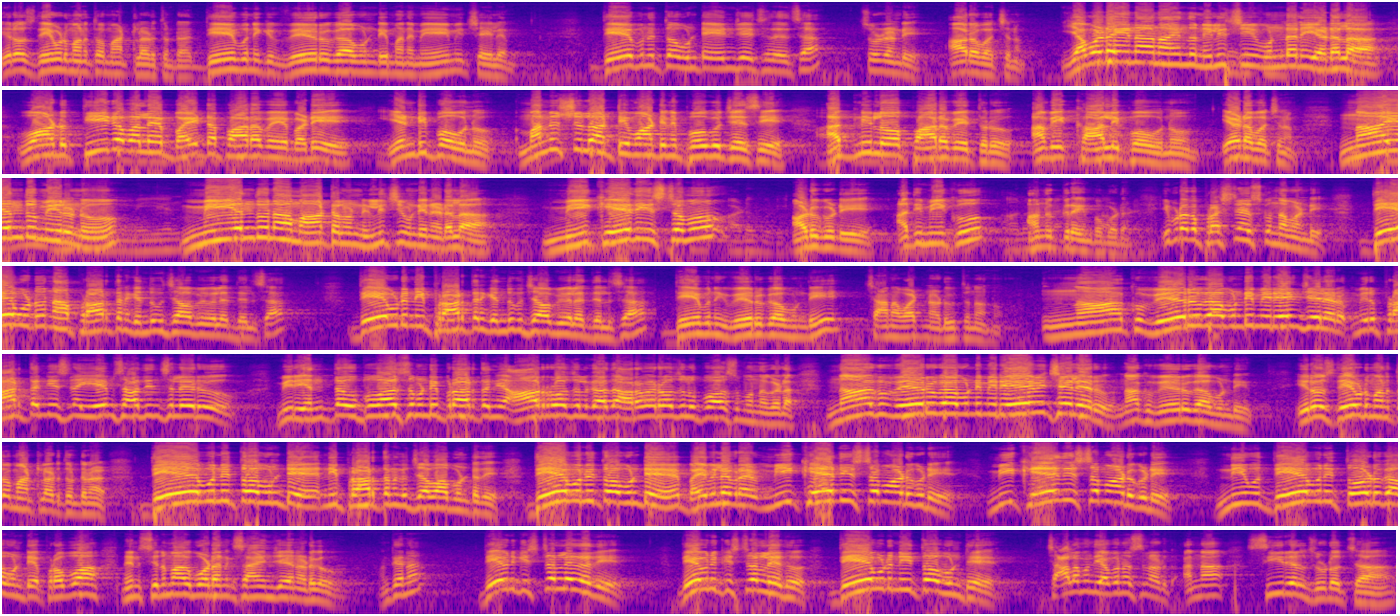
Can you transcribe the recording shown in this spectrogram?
ఈరోజు దేవుడు మనతో మాట్లాడుతుంటారు దేవునికి వేరుగా ఉండి మనం ఏమీ చేయలేం. దేవునితో ఉంటే ఏం చేయొచ్చు తెలుసా? చూడండి ఆరో వచనం. ఎవడైనా నా యందు నిలిచి ఉండని ఎడల వాడు తీగ వలె బయట పారవేయబడి ఎండిపోవును. మనుషులు అట్టి వాటిని పోగు చేసి అగ్నిలో పారవేతురు అవి కాలిపోవును. ఏడవచనం నా యందు మీరును మీ యందు నా మాటలు నిలిచి ఉండిన ఎడల మీకేది ఇష్టమో అడుగుడి అడుగుడి. అది మీకు అనుగ్రహింపబడు. ఇప్పుడు ఒక ప్రశ్న వేసుకుందామండి. దేవుడు నా ప్రార్థనకు ఎందుకు జవాబు ఇవ్వలేదు తెలుసా? దేవుడు నీ ప్రార్థనకి ఎందుకు జవాబు ఇవ్వలేదు తెలుసా? దేవునికి వేరుగా ఉండి చాలా వాటిని అడుగుతున్నాను. నాకు వేరుగా ఉండి మీరేం చేయలేరు. మీరు ప్రార్థన చేసినా ఏం సాధించలేరు. మీరు ఎంత ఉపవాసం ఉండి ప్రార్థన ఆరు రోజులు కాదు అరవై రోజులు ఉపవాసం ఉన్నా కూడా నాకు వేరుగా ఉండి మీరు ఏమి చేయలేరు. నాకు వేరుగా ఉండి. ఈరోజు దేవుడు మనతో మాట్లాడుతుంటున్నాడు. దేవునితో ఉంటే నీ ప్రార్థనకు జవాబు ఉంటుంది. దేవునితో ఉంటే బైబిలే మీకేది ఇష్టమో అడుగుడి. మీకేది ఇష్టమో అడుగుడి. నీవు దేవుని తోడుగా ఉంటే ప్రభా నేను సినిమాకి పోవడానికి సాయం చేయని అడగవు అంతేనా? దేవునికి ఇష్టం లేదు అది. దేవునికి ఇష్టం లేదు. దేవుడు నీతో ఉంటే చాలామంది ఎవరొస్తున్నాడు అన్న సీరియల్ చూడొచ్చా?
